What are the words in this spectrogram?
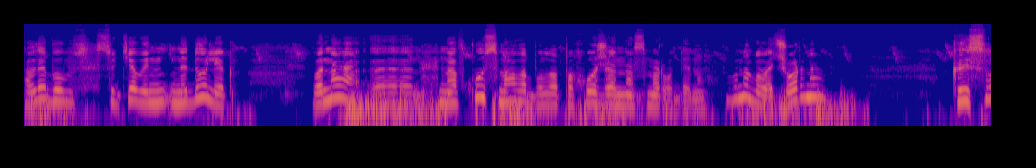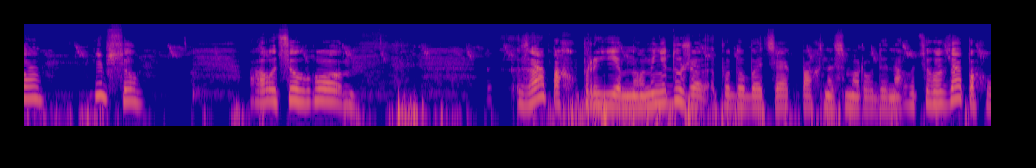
але був суттєвий недолік. Вона е, на вкус мало була похожа на смородину. Вона була чорна, кисла і все. А оцього запаху приємного, мені дуже подобається, як пахне смородина. Оцього запаху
